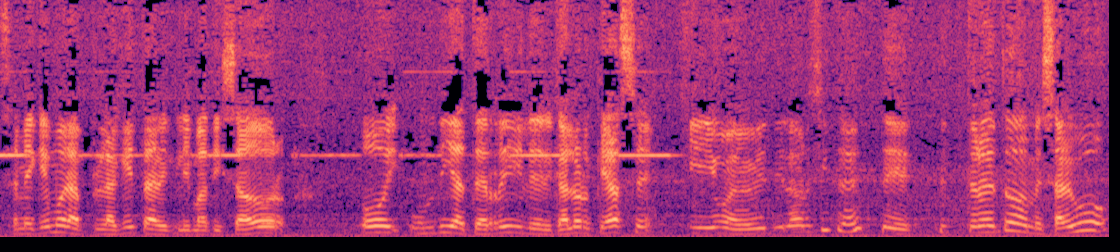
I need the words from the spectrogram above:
Se me quemó la plaqueta del climatizador. Hoy un día terrible del calor que hace. Y bueno, el ventiladorcito este, dentro de todo me salvó.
